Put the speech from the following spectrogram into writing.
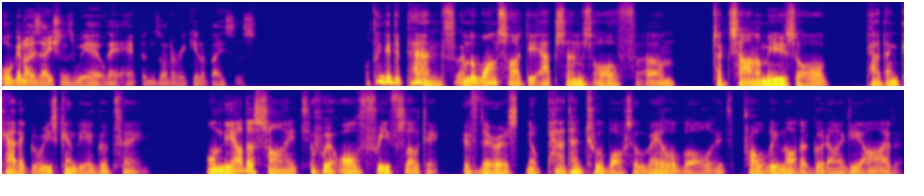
organizations where that happens on a regular basis? I think it depends. On the one side, the absence of um, taxonomies or pattern categories can be a good thing. On the other side, if we're all free floating, if there is no pattern toolbox available, it's probably not a good idea either.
